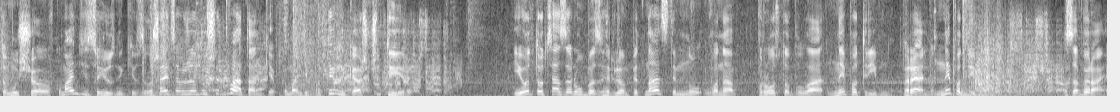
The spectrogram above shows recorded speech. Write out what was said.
Тому що в команді союзників залишається вже лише два танки, а в команді противника аж чотири. І от оця заруба з грилем 15, ну вона просто була не потрібна. Реально, не потрібна. Забирає.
